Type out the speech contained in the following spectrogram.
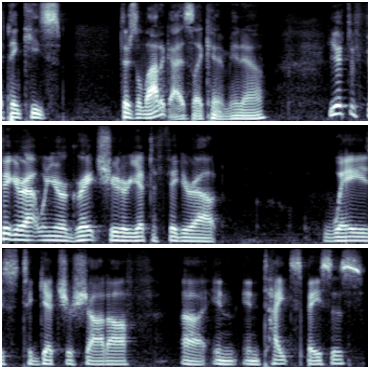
I think he's there's a lot of guys like him. You know. You have to figure out when you're a great shooter. You have to figure out ways to get your shot off uh, in in tight spaces.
